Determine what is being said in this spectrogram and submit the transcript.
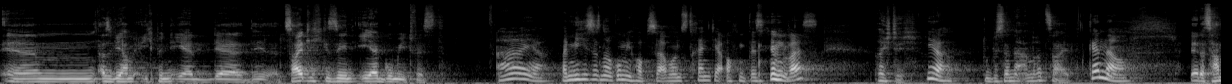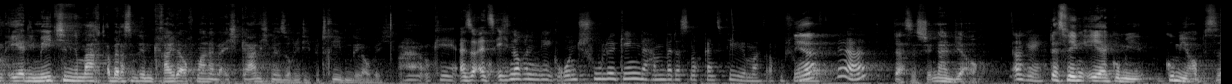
Ähm, also wir haben, ich bin eher der, der zeitlich gesehen eher Gummitwist. Ah ja, bei mir hieß es noch Gummihopse, aber uns trennt ja auch ein bisschen was. Richtig. Ja, Du bist ja eine andere Zeit. genau. Ja, das haben eher die Mädchen gemacht, aber das mit dem Kreideaufmalen haben wir echt gar nicht mehr so richtig betrieben, glaube ich. Ah, okay. Also als ich noch in die Grundschule ging, da haben wir das noch ganz viel gemacht auf dem Schulhof. Ja? Ja. Das ist schön. Nein, wir auch. Okay. Deswegen eher Gummi, Gummihopse.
